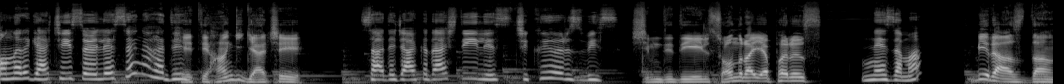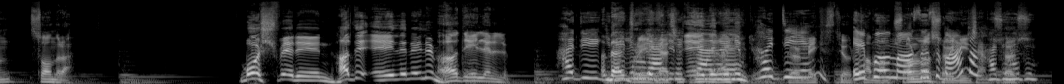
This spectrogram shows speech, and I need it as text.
onlara gerçeği söylesene hadi. Keti hangi gerçeği? Sadece arkadaş değiliz. Çıkıyoruz biz. Şimdi değil, sonra yaparız. Ne zaman? Birazdan sonra. Boş verin. Hadi eğlenelim. Hadi eğlenelim. Hadi Ben gidelim buraya gerçekten de. eğlenelim. Hadi. Görmek istiyorum. Apple tamam, sonra mağazası var mı? söyleyeceğim, Hadi söz. hadi.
